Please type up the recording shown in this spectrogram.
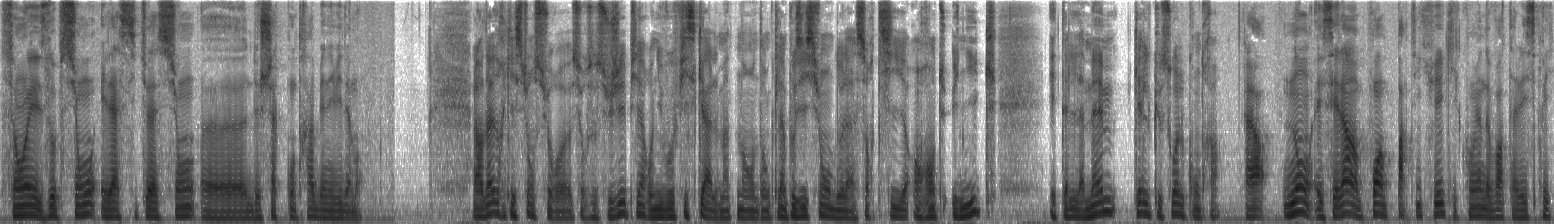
selon les options et la situation euh, de chaque contrat bien évidemment. Alors dernière question sur, euh, sur ce sujet, Pierre, au niveau fiscal maintenant. Donc l'imposition de la sortie en rente unique est-elle la même, quel que soit le contrat? Alors non, et c'est là un point particulier qui convient d'avoir à l'esprit.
